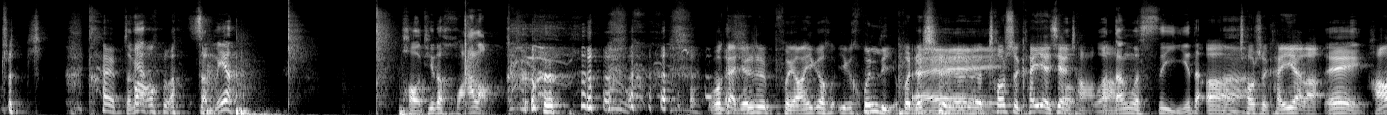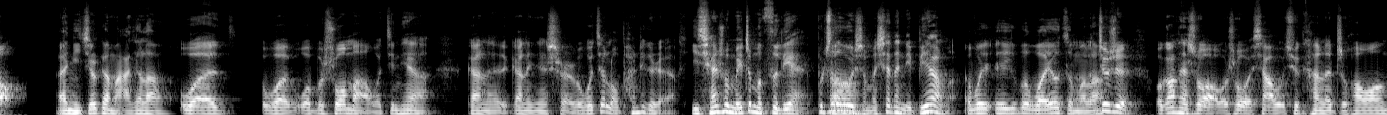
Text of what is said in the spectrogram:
这是太怎么样了！怎么样？跑题的华老，我感觉是濮阳一个一个婚礼，或者是哎。超市开业现场我我当过司仪的啊，超市开业了。哎。好，哎，你今儿干嘛去了？我我我不说嘛，我今天啊干了干了一件事儿。我觉得老潘这个人啊，以前说没这么自恋，不知道为什么现在你变了。我哎我我又怎么了？就是我刚才说啊，我说我下午去看了《指环王》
